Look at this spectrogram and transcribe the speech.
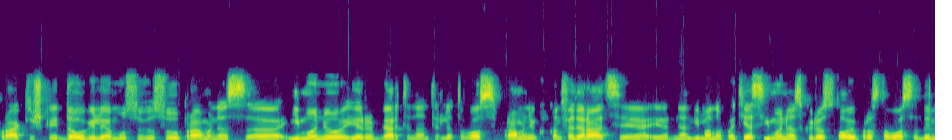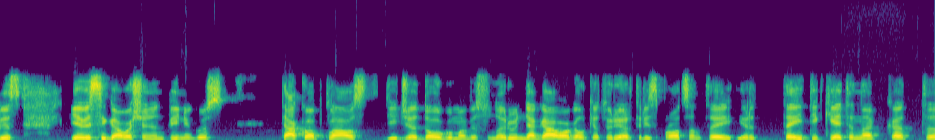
praktiškai daugelį mūsų visų pramonės e, įmonių ir vertinant ir Lietuvos pramoninkų konfederaciją ir netgi mano paties įmonės, kurios stovi prastavose dalis, jie visi gavo šiandien pinigus. Teko apklausti didžiąją daugumą visų narių, negavo gal 4 ar 3 procentai ir tai tikėtina, kad e,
